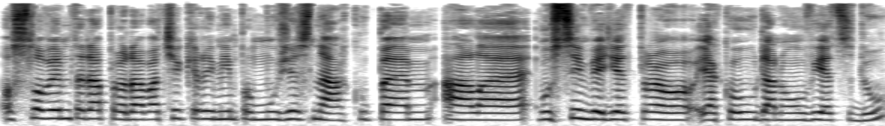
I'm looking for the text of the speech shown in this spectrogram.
Oslovím teda prodavače, který mi pomůže s nákupem, ale musím vědět, pro jakou danou věc jdu.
